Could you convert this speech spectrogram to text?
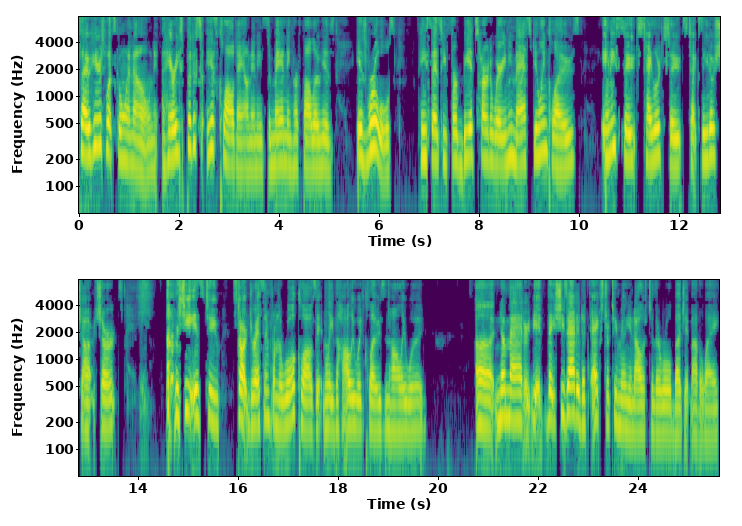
So here's what's going on. Harry's put his, his claw down and he's demanding her follow his his rules. He says he forbids her to wear any masculine clothes, any suits, tailored suits, tuxedo shirts. she is to start dressing from the royal closet and leave the Hollywood clothes in Hollywood. Uh, no matter they, she's added an extra two million dollars to their royal budget, by the way,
